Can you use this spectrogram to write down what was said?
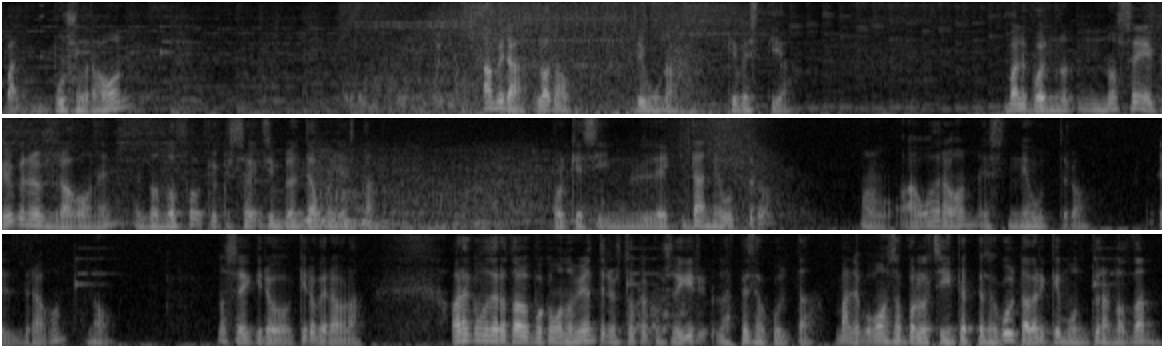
Vale, un pulso dragón. Ah, mira, lo ha dado. De una. Qué bestia. Vale, pues no, sé, creo que no es dragón, ¿eh? El dondozo, creo que simplemente agua y ya está. Porque si le quita neutro... Bueno, agua dragón es neutro. ¿El dragón? No. No sé, quiero, quiero ver ahora. Ahora que hemos derrotado al Pokémon dominante, nos toca conseguir la especie oculta. Vale, pues vamos a por la siguiente especie oculta, a ver qué montura nos dan.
